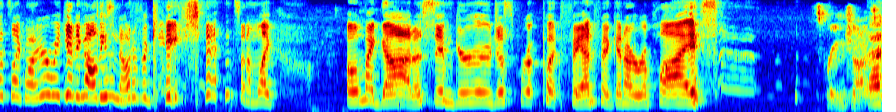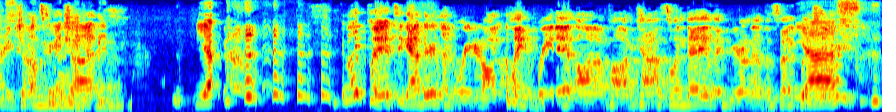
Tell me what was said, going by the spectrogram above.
it's like, why are we getting all these notifications? And I'm like, oh my god, a sim guru just r- put fanfic in our replies. Screenshot, That's screenshot, screenshot. yep. You like put it together and like read it on, like read it on a podcast one day, like read on an episode. Like, yes.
